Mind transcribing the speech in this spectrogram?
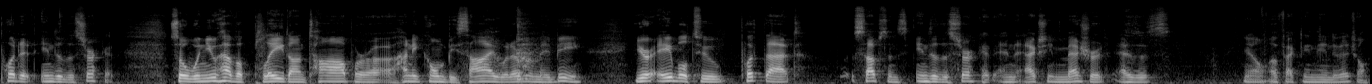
put it into the circuit. So when you have a plate on top or a honeycomb beside, whatever it may be, you're able to put that substance into the circuit and actually measure it as it's you know, affecting the individual.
